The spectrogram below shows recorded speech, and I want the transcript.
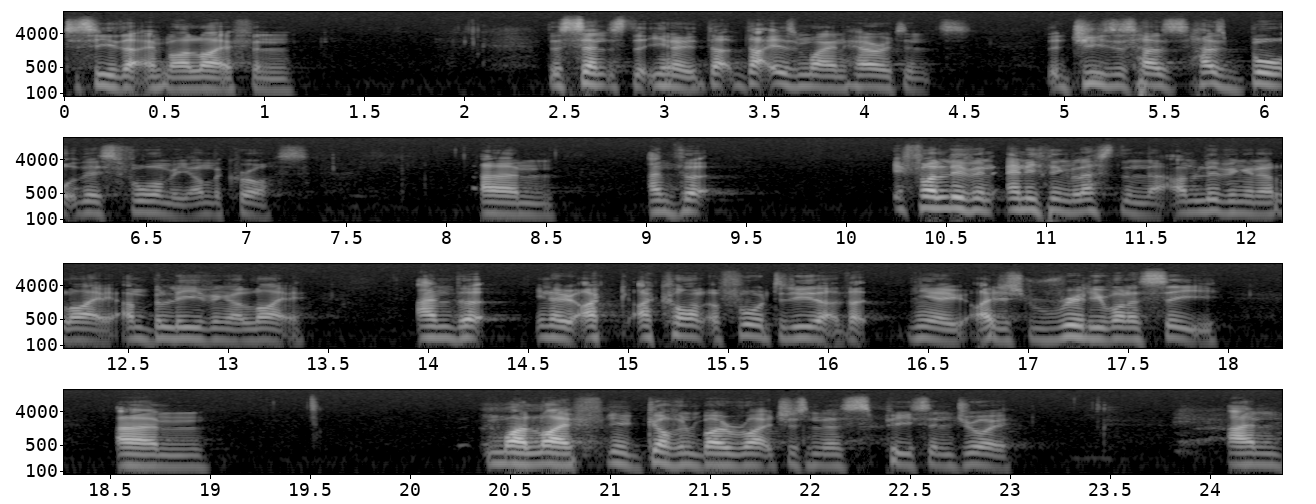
to see that in my life and the sense that, you know, that, that is my inheritance, that Jesus has, has bought this for me on the cross. Um, and that if I live in anything less than that, I'm living in a lie. I'm believing a lie. And that, you know, I, I can't afford to do that. That, you know, I just really want to see um, my life you know, governed by righteousness, peace, and joy. And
